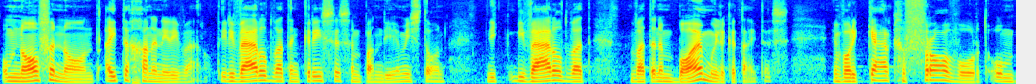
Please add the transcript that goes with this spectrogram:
om na vanaand uit te gaan in hierdie wêreld. Hierdie wêreld wat in krisis en pandemie staan, die die wêreld wat wat in 'n baie moeilike tyd is en waar die kerk gevra word om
